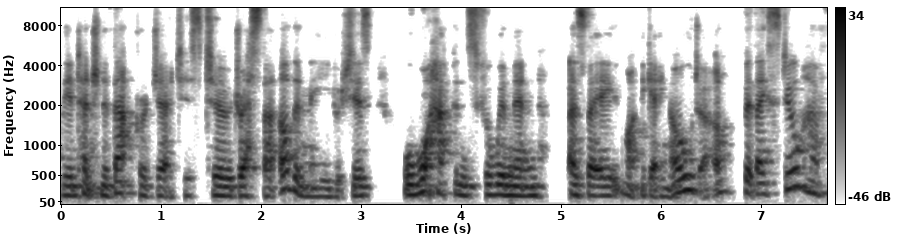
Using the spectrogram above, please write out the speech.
the intention of that project is to address that other need, which is well, what happens for women as they might be getting older, but they still have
